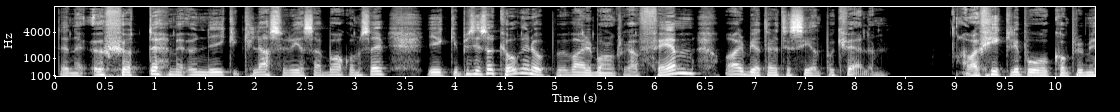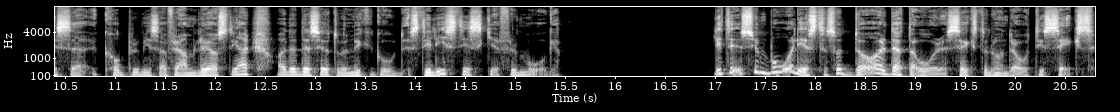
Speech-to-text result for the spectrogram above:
Denne östgöte med unik klassresa bakom sig gick precis som kungen upp varje morgon klockan fem och arbetade till sent på kvällen. Han var skicklig på att kompromissa, kompromissa fram lösningar och hade dessutom en mycket god stilistisk förmåga. Lite symboliskt så dör detta år 1686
